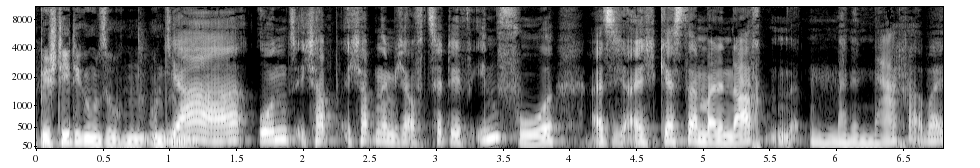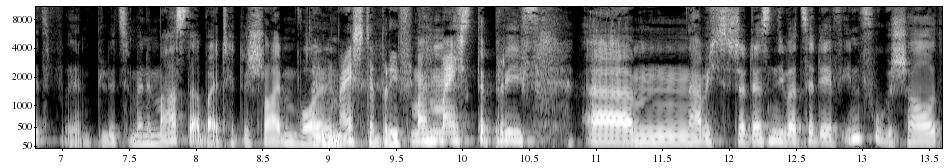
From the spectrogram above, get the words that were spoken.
Bestätigung suchen und so. Ja, und ich habe ich hab nämlich auf ZDF Info, als ich eigentlich gestern meine Nach meine Nacharbeit, Blödsinn, meine Masterarbeit hätte schreiben wollen. Ein Meisterbrief. Mein Meisterbrief. Ähm, habe ich stattdessen lieber ZDF Info geschaut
